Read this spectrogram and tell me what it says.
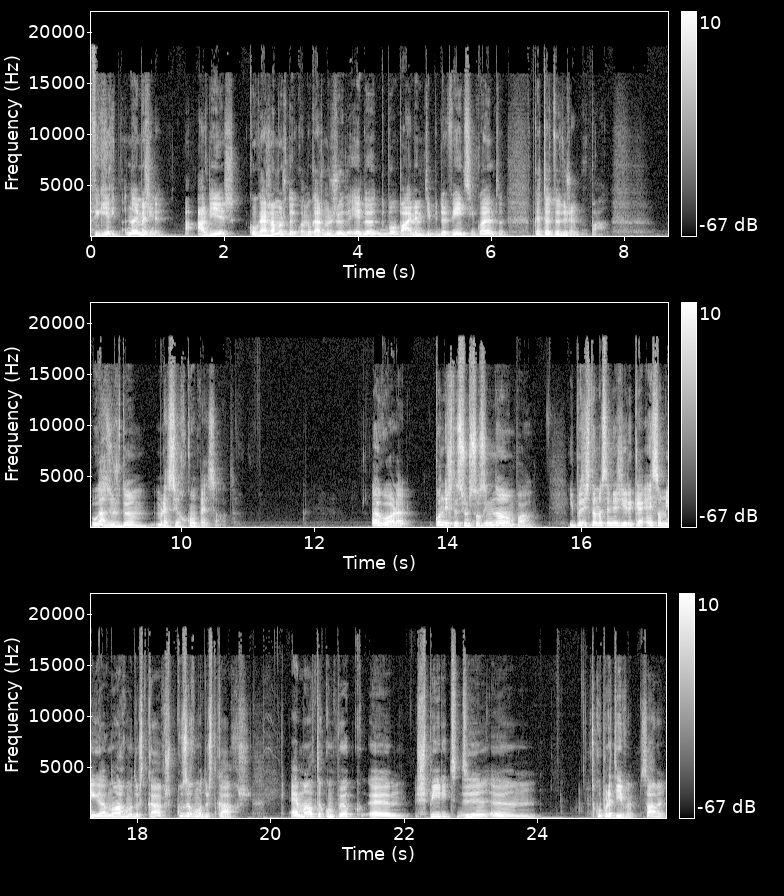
Fico irritado. Não, imagina. Há dias que o gajo já me ajudou. Quando o gajo me ajuda, é de, de bom, pá, é mesmo tipo de 20, 50, porque até todo o género, pá, o gajo ajudou-me, merece ser recompensado. Agora, quando este assunto sozinho, não, pá. E depois isto é uma cena gira, que é, em São Miguel não há arrumadores de carros, porque os arrumadores de carros é malta com pouco hum, espírito de, hum, de cooperativa, sabem?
